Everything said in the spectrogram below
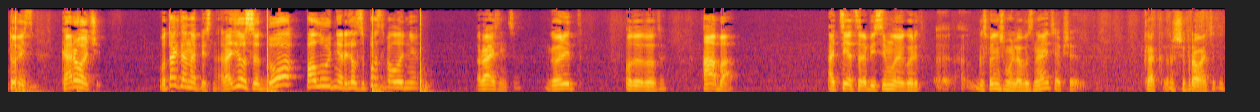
То есть, короче, вот так там написано. Родился до полудня, родился после полудня. Разница. Говорит вот этот вот, Аба, отец Раби Симлой, говорит, «Э, господин Шмуль, а вы знаете вообще, как расшифровать этот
